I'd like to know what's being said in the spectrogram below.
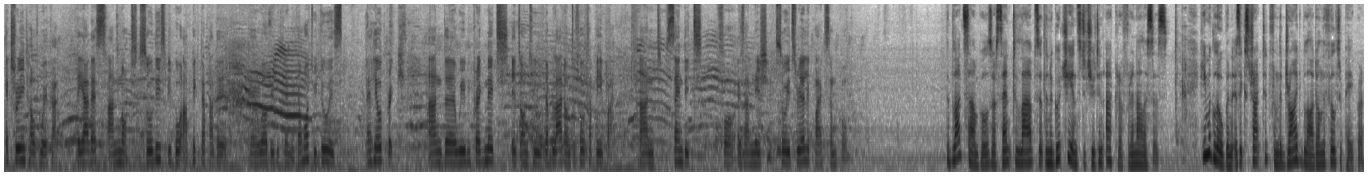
a trained health worker. The others are not. So these people are picked up at the uh, World Baby Clinic. And what we do is a heel prick and uh, we impregnate it onto the blood onto filter paper. and send it for examination. So it's really quite simple. The blood samples are sent to labs at the Noguchi Institute in Accra for analysis. Hemoglobin is extracted from the dried blood on the filter paper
